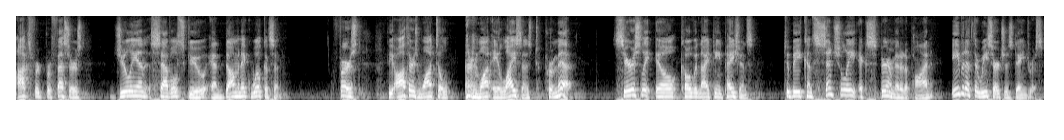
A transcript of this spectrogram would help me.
Oxford professors Julian Savulescu and Dominic Wilkinson. First, the authors want to want a license to permit seriously ill COVID 19 patients to be consensually experimented upon, even if the research is dangerous.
